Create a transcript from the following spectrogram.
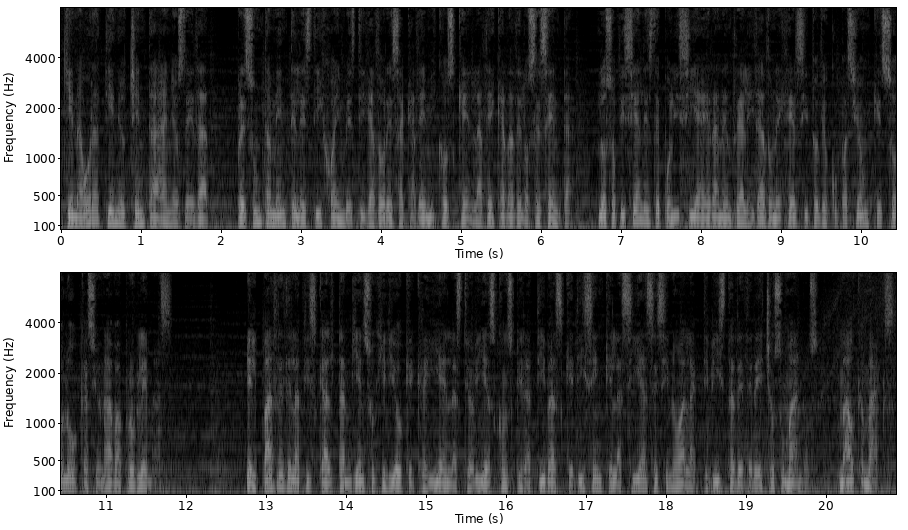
quien ahora tiene 80 años de edad, presuntamente les dijo a investigadores académicos que en la década de los 60, los oficiales de policía eran en realidad un ejército de ocupación que solo ocasionaba problemas. El padre de la fiscal también sugirió que creía en las teorías conspirativas que dicen que la CIA asesinó al activista de derechos humanos, Malcolm X.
